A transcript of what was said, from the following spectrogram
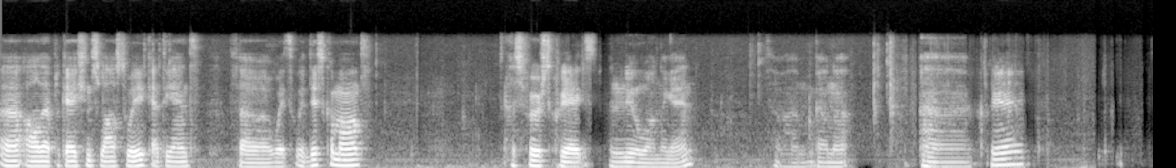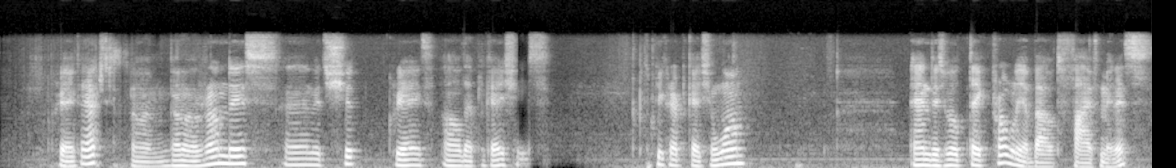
uh, all the applications last week at the end. So uh, with with this command, let's first create a new one again. So I'm gonna uh, create create apps. So I'm gonna run this and it should create all the applications. Speaker application one. And this will take probably about five minutes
